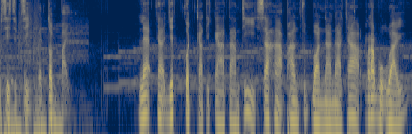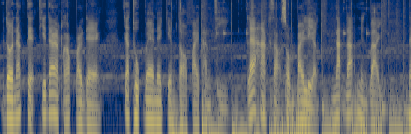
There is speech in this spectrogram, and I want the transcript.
2544 เป็นต้นไป และจะยึดกฎกติกาตามที่สหพันธ์ฟุตบอลนานาชาติระบุไว้ โดยนักเตะที่ได้รับใบแดง จะถูกแบนในเกมต่อไปทันที และหากสะสมใบเหลืองนัดละ 1 ใบ ใน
